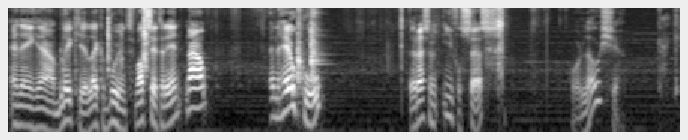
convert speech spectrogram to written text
En denk je, nou, blikje, lekker boeiend. Wat zit erin? Nou, een heel cool Resident Evil 6 horloge. Kijk,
